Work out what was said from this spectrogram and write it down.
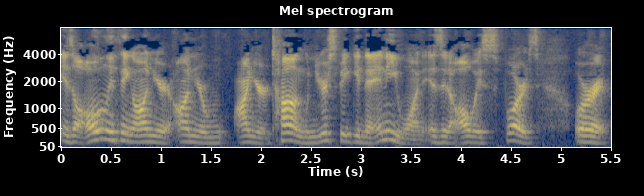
is the only thing on your on your on your tongue when you're speaking to anyone. Is it always sports or?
